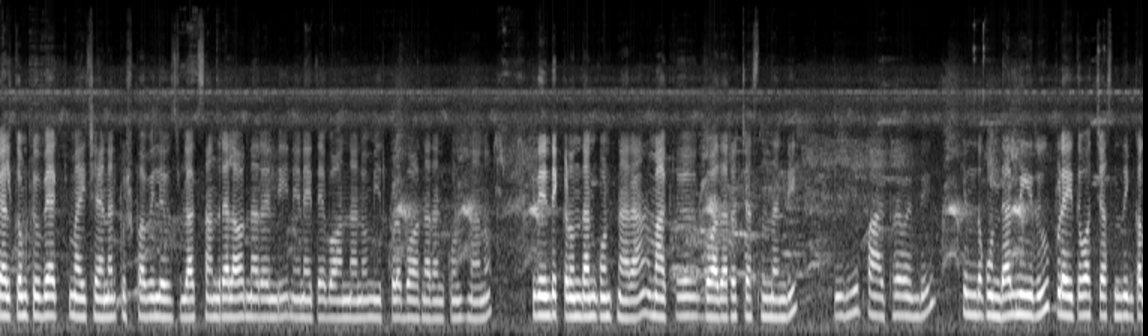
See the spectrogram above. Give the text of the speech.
Welcome to back my channel Pushpa village vlogs. అందరూ ఎలా ఉన్నారండి? నేనైతే బాగున్నాను. మీరు కూడా బాగున్నారు అనుకుంటున్నాను ఇదేంటి ఇక్కడ ఉందనుకుంటున్నారా? మాకు గోదావరి వచ్చేస్తుందండి. ఇది పాటరావు అండి. కిందకు ఉండాలి నీరు. ఇప్పుడైతే వచ్చేస్తుంది. ఇంకా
